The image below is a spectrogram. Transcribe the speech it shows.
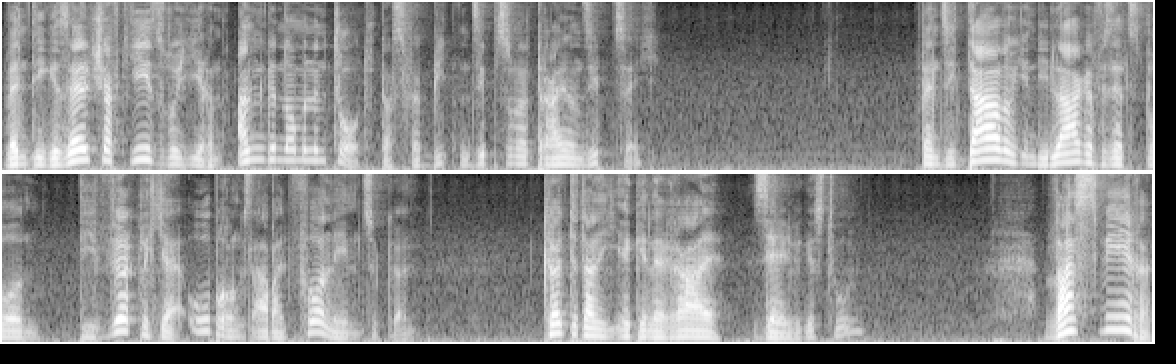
Wenn die Gesellschaft Jesu durch ihren angenommenen Tod, das Verbieten 1773, wenn sie dadurch in die Lage versetzt wurden, die wirkliche Eroberungsarbeit vornehmen zu können, könnte dann nicht ihr General selbiges tun? Was wäre,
